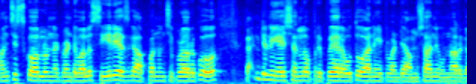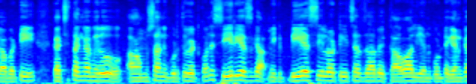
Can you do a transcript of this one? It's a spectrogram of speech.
మంచి స్కోర్లు ఉన్నటువంటి వాళ్ళు సీరియస్గా అప్పటి నుంచి ఇప్పటి వరకు కంటిన్యూయేషన్లో ప్రిపేర్ అవుతూ అనేటువంటి అంశాన్ని ఉన్నారు కాబట్టి ఖచ్చితంగా మీరు ఆ అంశాన్ని గుర్తుపెట్టుకొని సీరియస్గా మీకు డిఎస్సిలో టీచర్ జాబే కావాలి అనుకుంటే కనుక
